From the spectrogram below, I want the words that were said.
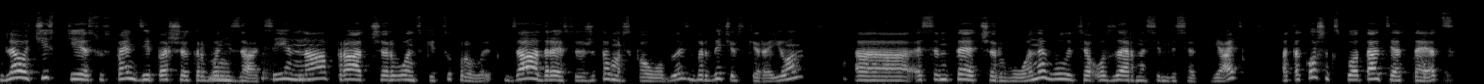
для очистки суспензії першої карбонізації на ПРАТ Червонський цукровик за адресою Житомирська область, Бердичівський район, е, СМТ Червоне, вулиця Озерна, 75, а також експлуатація ТЕЦ,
